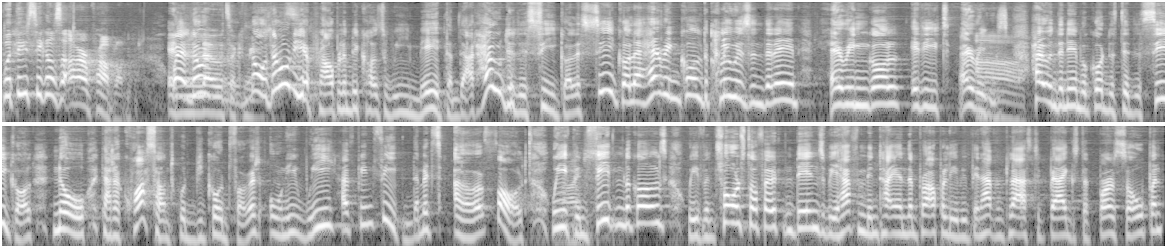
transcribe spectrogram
But these seagulls are a problem. Well, in they're, loads of no, they're only a problem because we made them that. How did a seagull, a seagull, a herring gull, the clue is in the name, herring gull, it eats herrings. Ah. How in the name of goodness did a seagull know that a croissant would be good for it? Only we have been feeding them. It's our fault. We've been feeding the gulls, we've been throwing stuff out in bins, we haven't been tying them properly, we've been having plastic bags that burst open.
